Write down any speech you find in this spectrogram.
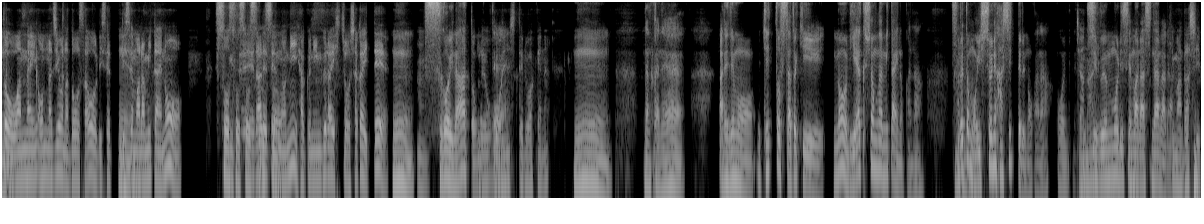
っと終わんない同じような動作をリセ、うんリセマラみたいのをう。そう見そうそうそうせられてんのに100人ぐらい視聴者がいて、うんう。んすごいなとそれを思って。応援してるわけね。うん。なんかね、あれでも、ゲットした時のリアクションが見たいのかな。それとも一緒に走ってるのかな。こうじゃない自分もリセマラしながら、暇だし、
